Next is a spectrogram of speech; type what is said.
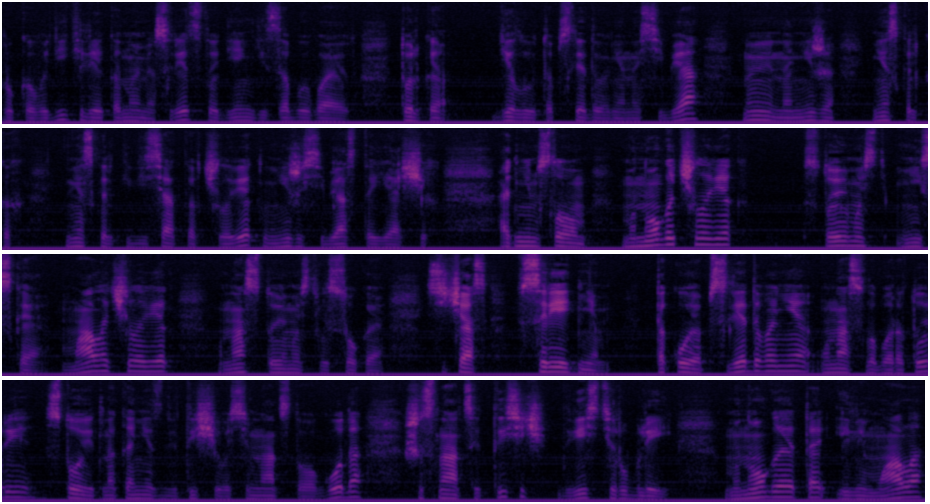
руководители, экономя средства, деньги забывают. Только делают обследование на себя, ну и на ниже нескольких несколько десятков человек ниже себя стоящих. Одним словом, много человек, стоимость низкая. Мало человек, у нас стоимость высокая. Сейчас в среднем такое обследование у нас в лаборатории стоит на конец 2018 года 16 200 рублей. Много это или мало,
